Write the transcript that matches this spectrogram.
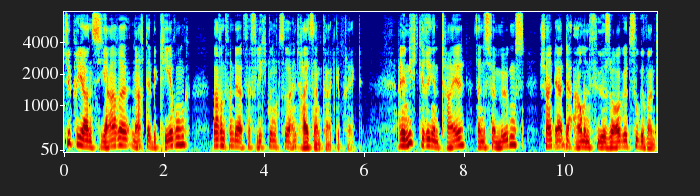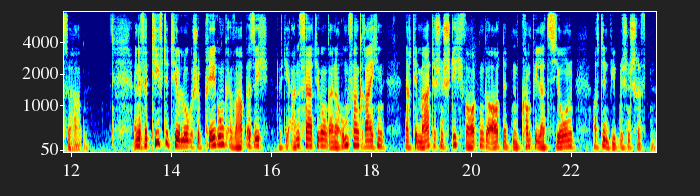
Cyprians Jahre nach der Bekehrung waren von der Verpflichtung zur Enthaltsamkeit geprägt. Einen nicht geringen Teil seines Vermögens scheint er der Armenfürsorge zugewandt zu haben. Eine vertiefte theologische Prägung erwarb er sich durch die Anfertigung einer umfangreichen, nach thematischen Stichworten geordneten Kompilation aus den biblischen Schriften.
